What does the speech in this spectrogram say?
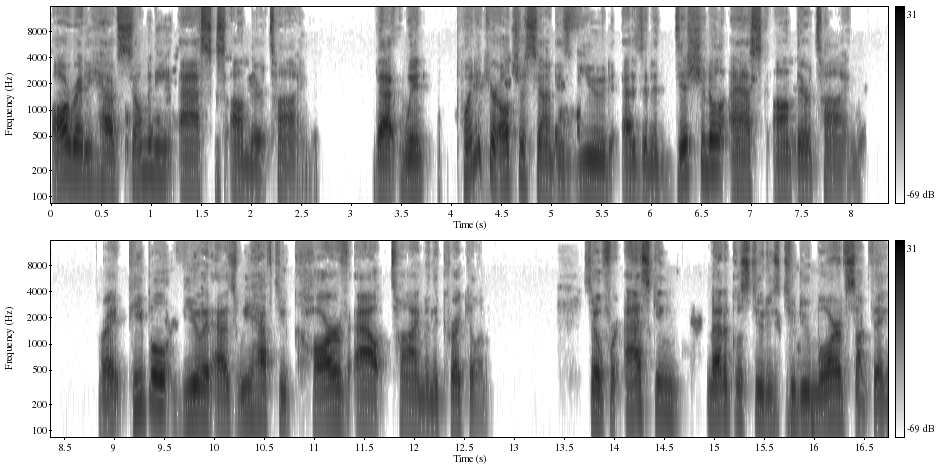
already have so many asks on their time that when point of care ultrasound is viewed as an additional ask on their time, right? People view it as we have to carve out time in the curriculum. So if we're asking medical students to do more of something,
